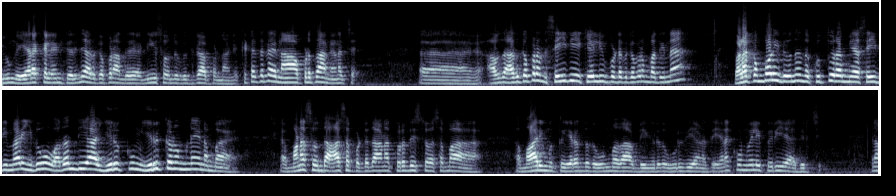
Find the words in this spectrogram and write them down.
இவங்க இறக்கலைன்னு தெரிஞ்சு அதுக்கப்புறம் அந்த நியூஸை வந்து வித்ட்ரா பண்ணாங்க. கிட்டத்தட்ட நான் அப்படி தான் நினச்சேன் அது அதுக்கப்புறம் அந்த செய்தியை கேள்விப்பட்டதுக்கப்புறம் பார்த்தீங்கன்னா வழக்கம் போல் இது வந்து அந்த குத்து ரம்யா செய்தி மாதிரி இதுவும் வதந்தியாக இருக்கும் இருக்கணும்னே நம்ம மனசு வந்து ஆசைப்பட்டது. ஆனால் துரதிர்ஷ்டவசமாக மாரிமுத்து இறந்தது உண்மைதான் அப்படிங்கிறது உறுதியானது. எனக்கு உண்மையிலே பெரிய அதிர்ச்சி. ஏன்னா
